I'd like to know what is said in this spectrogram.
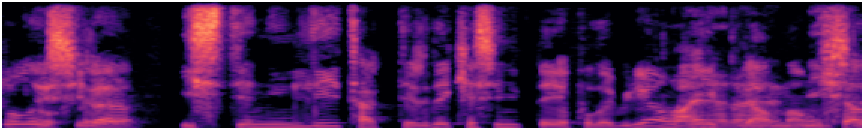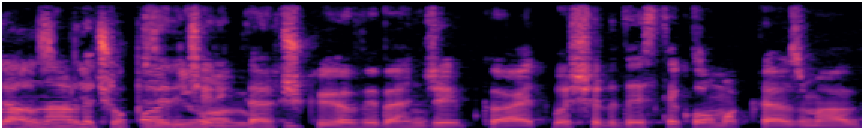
Dolayısıyla istenildiği takdirde kesinlikle yapılabiliyor ama iyi Aynen aynen. planlanması Niş lazım. alanlarda diye çok güzel içerikler çıkıyor ve bence gayet başarılı destek olmak lazım abi.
